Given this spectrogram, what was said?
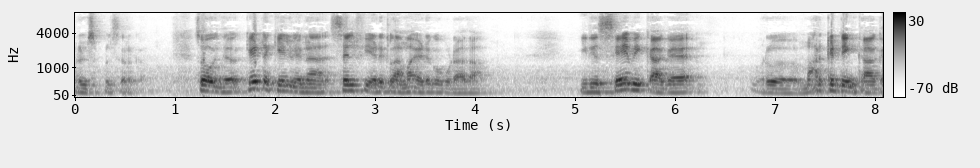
பிரின்சிபல்ஸ் இருக்குது ஸோ இந்த கேட்ட கேள்வி என்ன? செல்ஃபி எடுக்கலாமா? எடுக்கக்கூடாதா? இது சேவைக்காக ஒரு மார்க்கெட்டிங்காக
